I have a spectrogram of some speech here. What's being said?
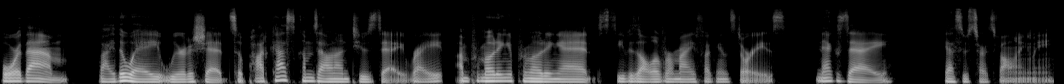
for them. By the way, weird as shit. So podcast comes out on Tuesday, right? I'm promoting it, promoting it. Steve is all over my fucking stories. Next day, guess who starts following me?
